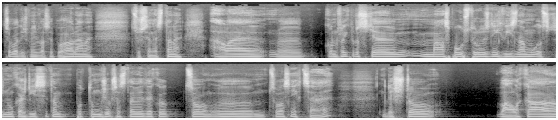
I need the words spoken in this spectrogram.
třeba když my dva se pohádáme, což se nestane. Ale eh, konflikt prostě má spoustu různých významů, odstínů, každý si tam potom může představit, jako co, co vlastně chce, kdežto válka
